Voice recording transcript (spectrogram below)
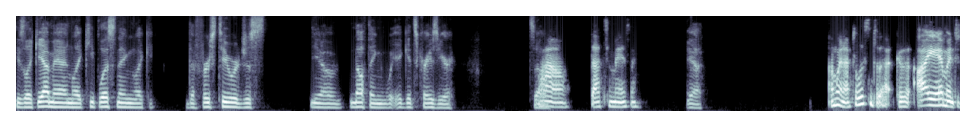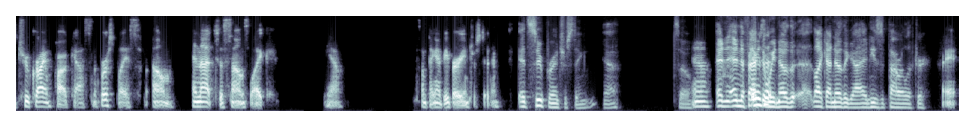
He's like, yeah, man, like keep listening. Like the first two are just, you know, nothing. It gets crazier. So wow, that's amazing. Yeah. I'm gonna have to listen to that because I am into true crime podcasts in the first place. Um, and that just sounds like, yeah, something I'd be very interested in. It's super interesting. Yeah. So yeah, and and the fact There's that a, we know that, like I know the guy and he's a power lifter. Right.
